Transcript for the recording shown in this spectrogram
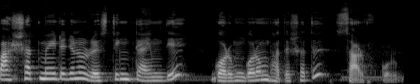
পাঁচ সাত মিনিটের জন্য রেস্টিং টাইম দিয়ে গরম গরম ভাতের সাথে সার্ভ করব।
